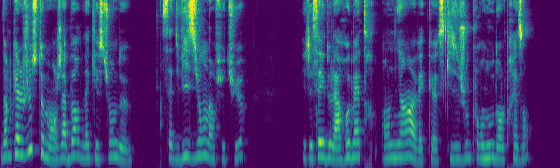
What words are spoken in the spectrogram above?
dans lequel justement j'aborde la question de cette vision d'un futur, et j'essaye de la remettre en lien avec euh, ce qui se joue pour nous dans le présent.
